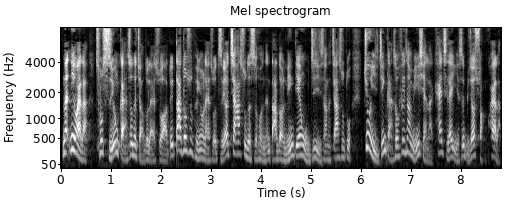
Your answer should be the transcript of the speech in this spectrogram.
那另外呢，从使用感受的角度来说啊，对大多数朋友来说，只要加速的时候能达到零点五 G 以上的加速度，就已经感受非常明显了，开起来也是比较爽快了。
